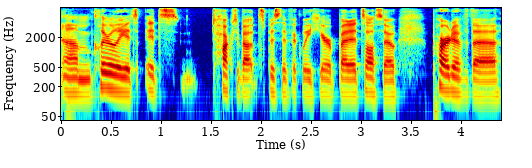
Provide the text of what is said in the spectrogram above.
um, clearly it's it's talked about specifically here, but it's also part of the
